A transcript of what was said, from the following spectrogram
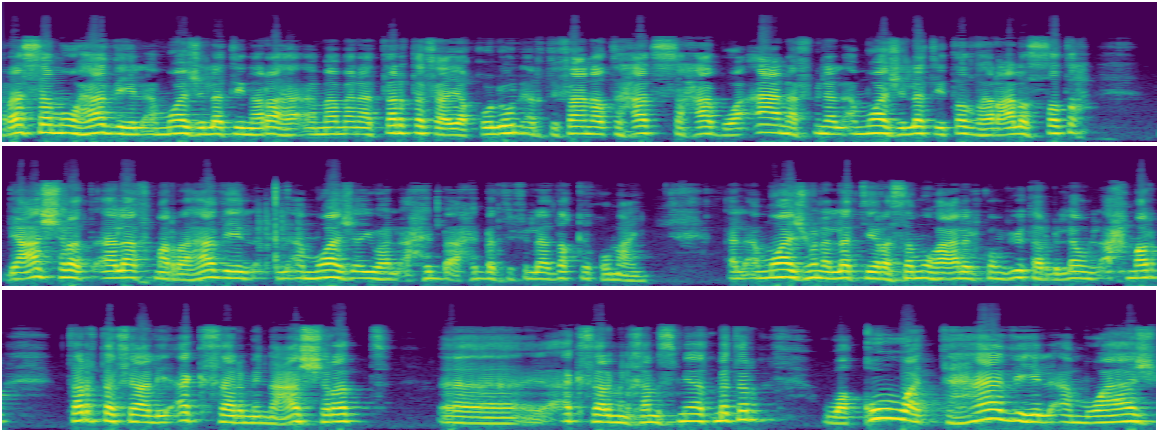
رسموا هذه الأمواج التي نراها أمامنا ترتفع يقولون ارتفاع ناطحات السحاب وأعنف من الأمواج التي تظهر على السطح بعشرة آلاف مرة. هذه الأمواج أيها الأحبة أحبتي في الله دققوا معي. الأمواج هنا التي رسموها على الكمبيوتر باللون الأحمر ترتفع لأكثر من عشرة آه، أكثر من 500 متر. وقوة هذه الأمواج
